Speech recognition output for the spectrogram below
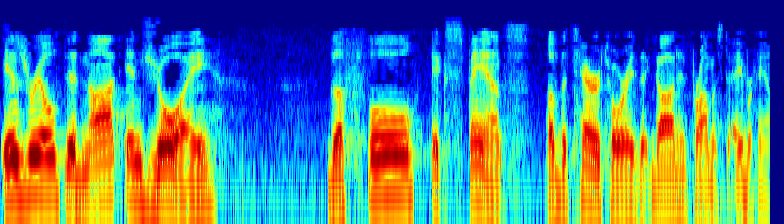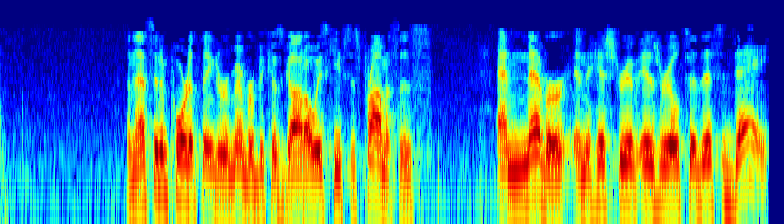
Israel did not enjoy the full expanse of the territory that God had promised to Abraham. And that's an important thing to remember because God always keeps his promises. And never in the history of Israel to this day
